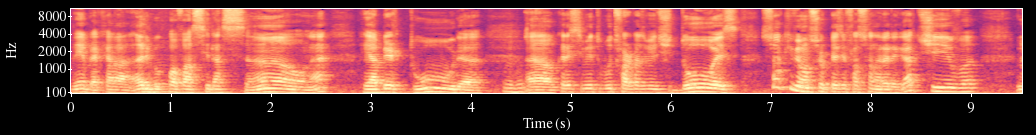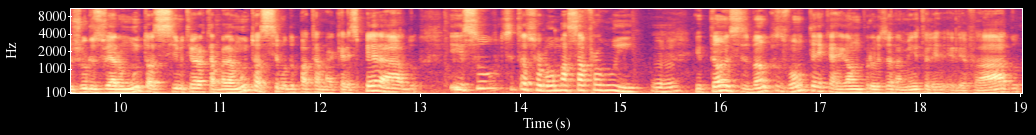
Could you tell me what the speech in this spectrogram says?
Lembra aquela ânimo com a vacinação, né? reabertura, ah, um crescimento muito forte para 2022. Só que veio uma surpresa inflacionária negativa, os juros vieram muito acima, tiveram que trabalhar muito acima do patamar que era esperado, e isso se transformou em uma safra ruim. Uhum. Então, esses bancos vão ter que carregar um provisionamento ele- elevado.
